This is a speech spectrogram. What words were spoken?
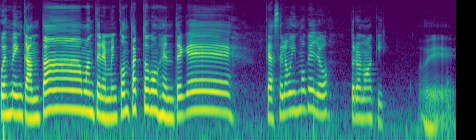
Pues me encanta mantenerme en contacto con gente que, que hace lo mismo que yo, pero no aquí. Eh,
